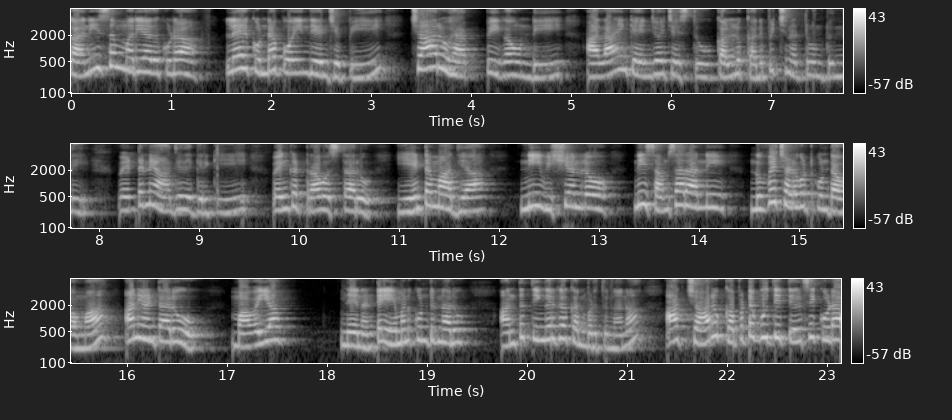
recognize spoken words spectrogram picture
కనీసం మర్యాద కూడా లేకుండా పోయింది అని చెప్పి చారు హ్యాపీగా ఉండి అలా ఇంకా ఎంజాయ్ చేస్తూ కళ్ళు కనిపించినట్టు ఉంటుంది. వెంటనే ఆద్య దగ్గరికి వెంకట్రావు వస్తారు. ఏంటమ్మా నీ విషయంలో నీ సంసారాన్ని నువ్వే చెడగొట్టుకుంటావమ్మా? అని అంటారు. మావయ్య నేనంటే ఏమనుకుంటున్నారు? అంత తింగరగా కనబడుతున్నానా? ఆ చారు కపట బుద్ధి తెలిసి కూడా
